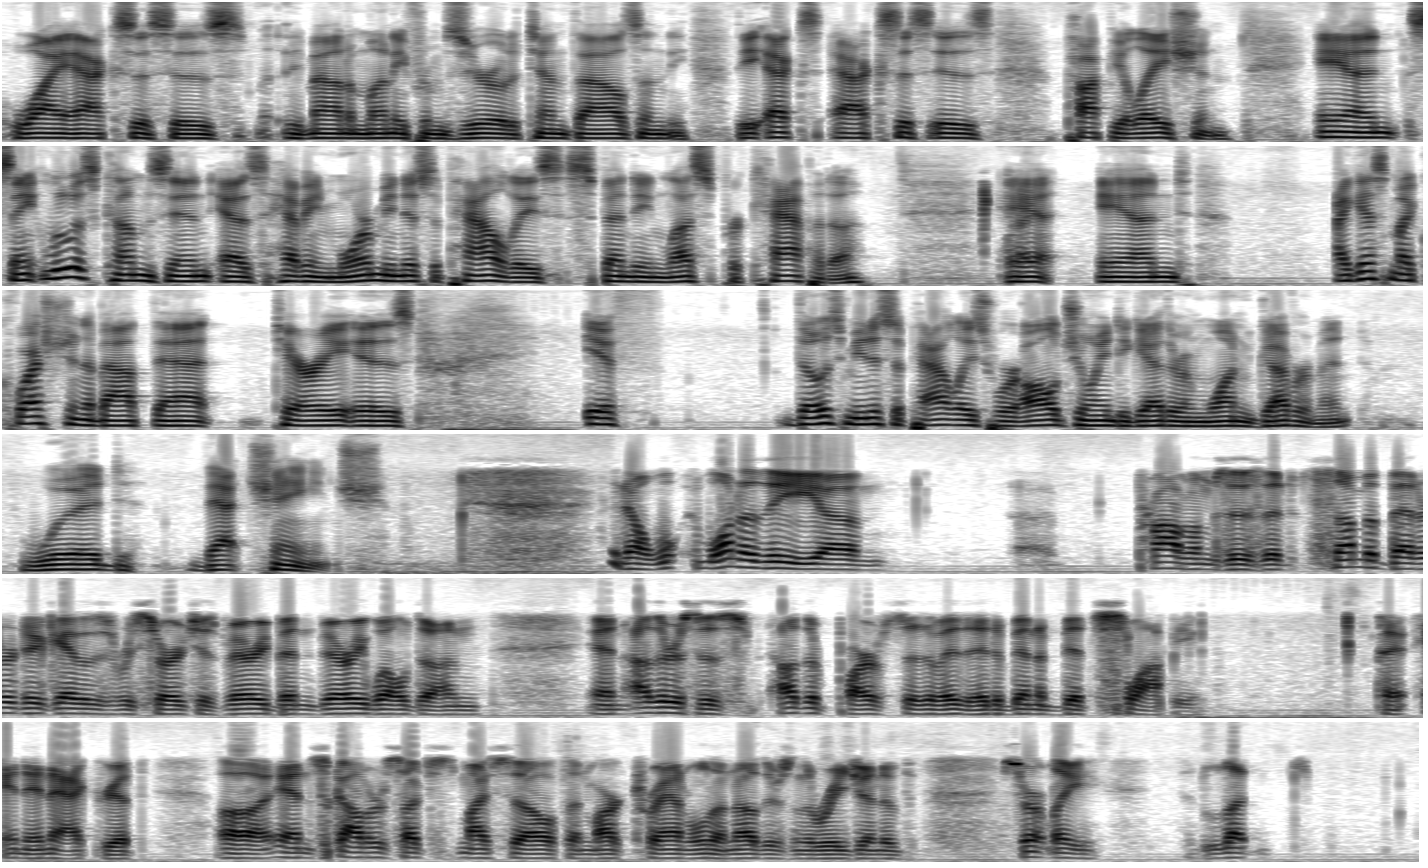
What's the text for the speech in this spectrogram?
y-axis is the amount of money from zero to ten thousand. The the x-axis is population, and St. Louis comes in as having more municipalities spending less per capita. Right. And, and I guess my question about that, Terry, is if those municipalities were all joined together in one government, would that change? You know, one of the um, uh, problems is that some of Better Together's research has very been very well done, and others is other parts of it have been a bit sloppy and inaccurate. Uh, and scholars such as myself and Mark Tranel and others in the region have certainly let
